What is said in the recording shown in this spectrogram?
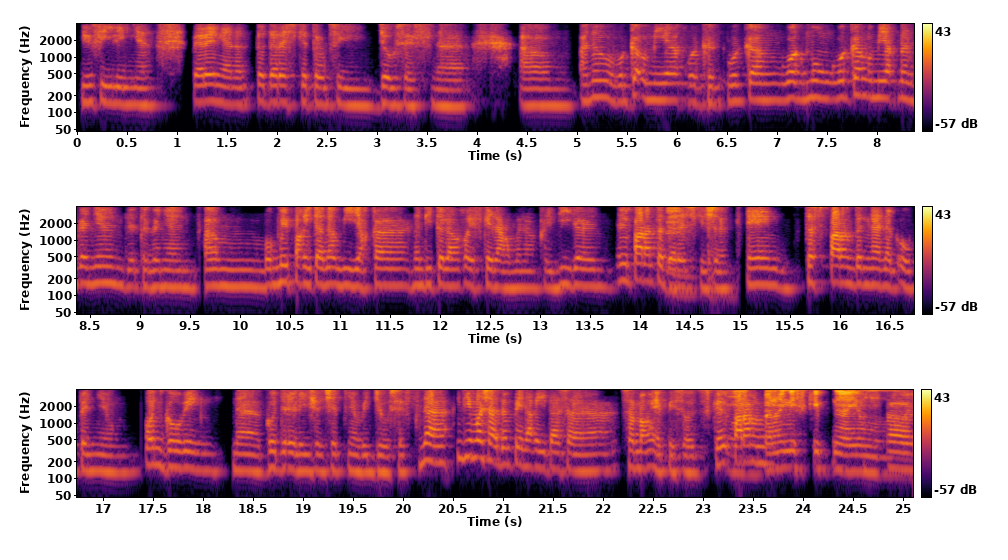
yung feeling niya. Pero yun nga, to the rescue to si Joseph na um, ano, wag ka umiyak, wag, ka, wag kang, wag mong, wag kang umiyak ng ganyan, ganito, ganyan. Um, wag mo ipakita na umiyak ka, nandito lang ako if kailangan mo ng kaibigan. Eh, parang to the Mm. rescue siya. And And tas parang doon nga nag-open yung ongoing na good relationship niya with Joseph na hindi masyadong pinakita sa sa mga episodes. Kaya parang Mm, parang ini-skip nga yung Uh,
